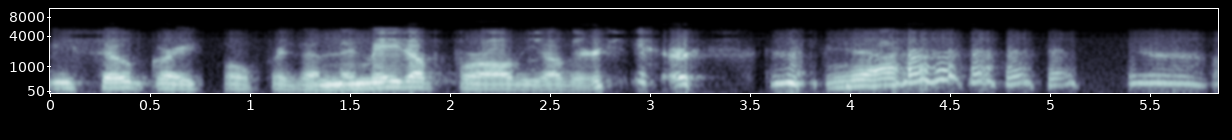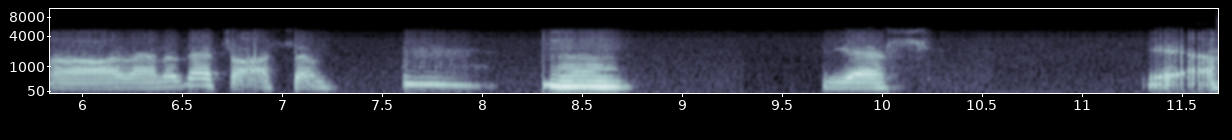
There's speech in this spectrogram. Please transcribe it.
be so grateful for them. They made up for all the other years. Yeah. oh, Lana, that's awesome. Mm. Yes. Yeah.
